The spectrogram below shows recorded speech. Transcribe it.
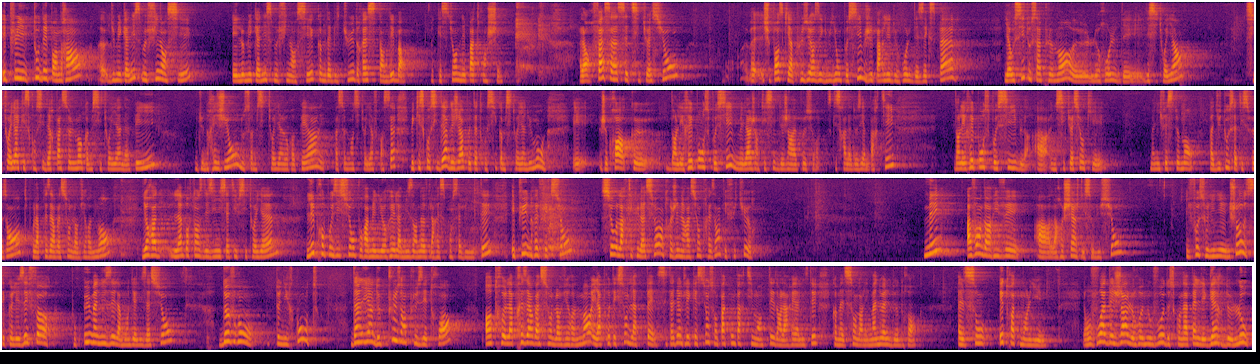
Et puis, tout dépendra euh, du mécanisme financier. Et le mécanisme financier, comme d'habitude, reste en débat. La question n'est pas tranchée. Alors, face à cette situation, je pense qu'il y a plusieurs aiguillons possibles. J'ai parlé du rôle des experts. Il y a aussi tout simplement euh, le rôle des, des, citoyens, citoyens qui ne se considèrent pas seulement comme citoyens d'un pays ou d'une région, nous sommes citoyens européens et pas seulement citoyens français, mais qui se considèrent déjà peut-être aussi comme citoyens du monde. Et je crois que dans les réponses possibles, mais là j'anticipe déjà un peu sur ce qui sera la deuxième partie, dans les réponses possibles à une situation qui est manifestement pas du tout satisfaisante pour la préservation de l'environnement, il y aura l'importance des initiatives citoyennes, les propositions pour améliorer la mise en œuvre de la responsabilité, et puis une réflexion sur l'articulation entre générations présentes et futures. Mais avant d'arriver à la recherche des solutions, il faut souligner une chose, c'est que les efforts pour humaniser la mondialisation devront tenir compte d'un lien de plus en plus étroit entre la préservation de l'environnement et la protection de la paix. C'est-à-dire que les questions ne sont pas compartimentées dans la réalité comme elles sont dans les manuels de droit. Elles sont étroitement liées. Et on voit déjà le renouveau de ce qu'on appelle les guerres de l'eau,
